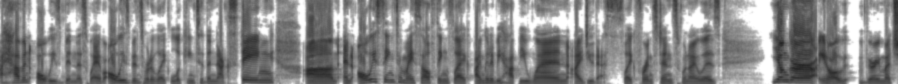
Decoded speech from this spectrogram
I haven't always been this way. I've always been sort of like looking to the next thing um, and always saying to myself things like, I'm going to be happy when I do this. Like, for instance, when I was younger, you know, very much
